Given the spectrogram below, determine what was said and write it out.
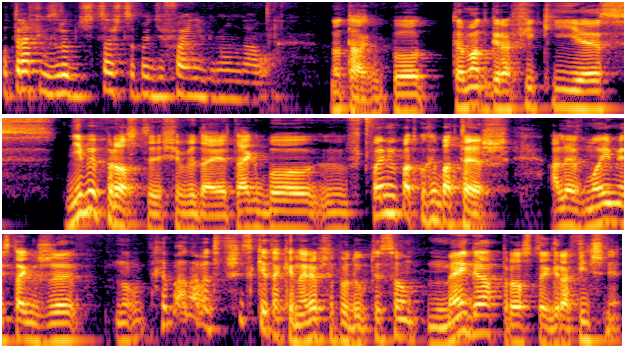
potrafił zrobić coś, co będzie fajnie wyglądało. No tak, bo temat grafiki jest niby prosty, się wydaje, tak? Bo w Twoim wypadku chyba też, ale w moim jest tak, że no, chyba nawet wszystkie takie najlepsze produkty są mega proste graficznie.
